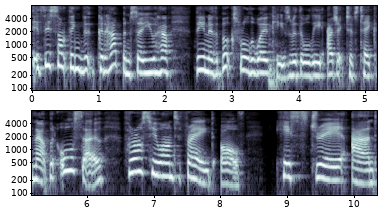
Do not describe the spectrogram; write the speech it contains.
Is this something that could happen? So you have the, you know, the books for all the wokies with all the adjectives taken out, but also for us who aren't afraid of history and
